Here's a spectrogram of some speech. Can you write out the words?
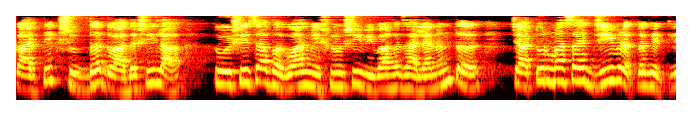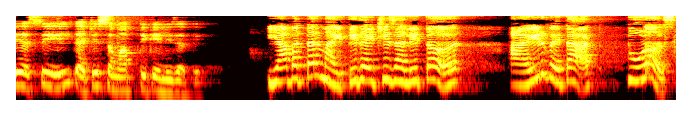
कार्तिक शुद्ध द्वादशीला तुळशीचा भगवान विष्णूशी विवाह झाल्यानंतर चातुर्मासात जी व्रत घेतली असतील त्याची समाप्ती केली जाते. याबद्दल माहिती द्यायची झाली तर आयुर्वेदात तुळस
